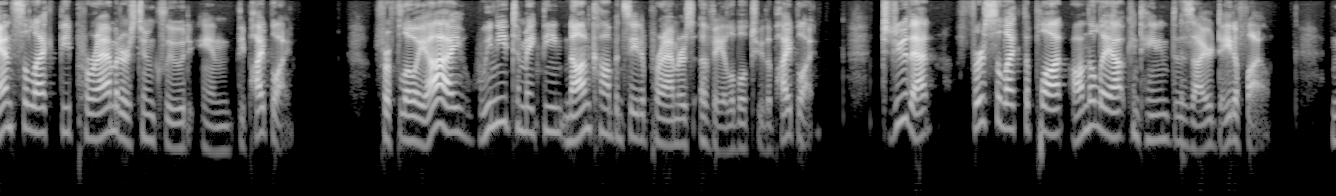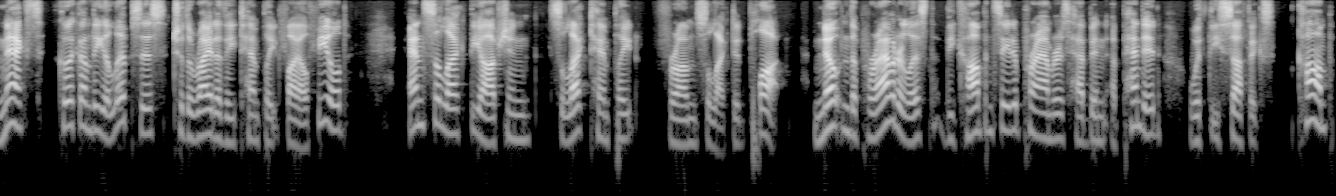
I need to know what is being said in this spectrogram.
and select the parameters to include in the pipeline. For Flow AI, we need to make the non-compensated parameters available to the pipeline. To do that, first select the plot on the layout containing the desired data file. Next, click on the ellipsis to the right of the template file field and select the option Select Template from Selected Plot. Note in the parameter list, the compensated parameters have been appended with the suffix comp,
